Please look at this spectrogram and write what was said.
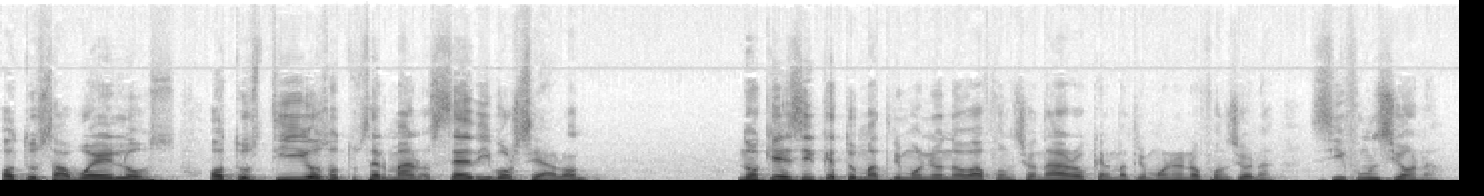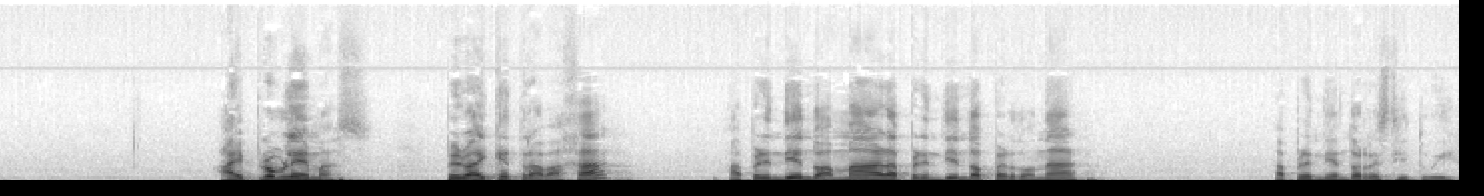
o tus abuelos o tus tíos o tus hermanos se divorciaron, no quiere decir que tu matrimonio no va a funcionar o que el matrimonio no funciona. Sí funciona. Hay problemas, pero hay que trabajar aprendiendo a amar, aprendiendo a perdonar, aprendiendo a restituir.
